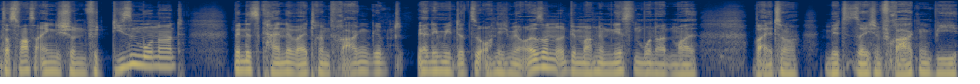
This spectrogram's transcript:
das war es eigentlich schon für diesen Monat. Wenn es keine weiteren Fragen gibt, werde ich mich dazu auch nicht mehr äußern und wir machen im nächsten Monat mal weiter mit solchen Fragen wie,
